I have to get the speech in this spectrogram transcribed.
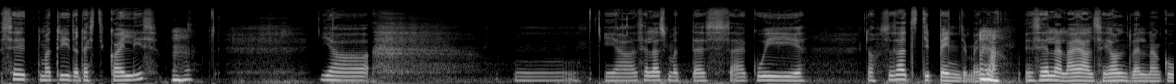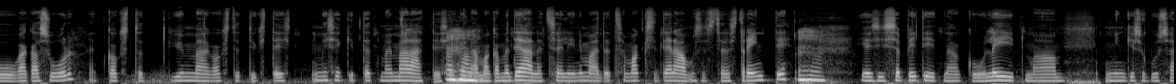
See, et Madrid on hästi kallis mm -hmm. ja ja selles mõttes, äh, kui äh, noh, sa saad stipendiumi, ju, mhm. ja sellel ajal see ei olnud veel nagu väga suur, et kaks tuhat kümme, kaks tuhat üksteist, ma isegi, tead, ma ei mäleta isegi mm -hmm. enam, aga ma tean, et see oli niimoodi, et sa maksid enamusest sellest renti mm -hmm. ja siis sa pidid nagu leidma mingisuguse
